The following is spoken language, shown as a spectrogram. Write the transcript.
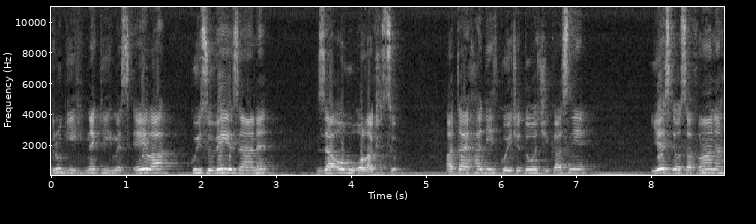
drugih nekih mesela koji su vezane za ovu olakšicu. A taj hadith koji će doći kasnije jeste o Safana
